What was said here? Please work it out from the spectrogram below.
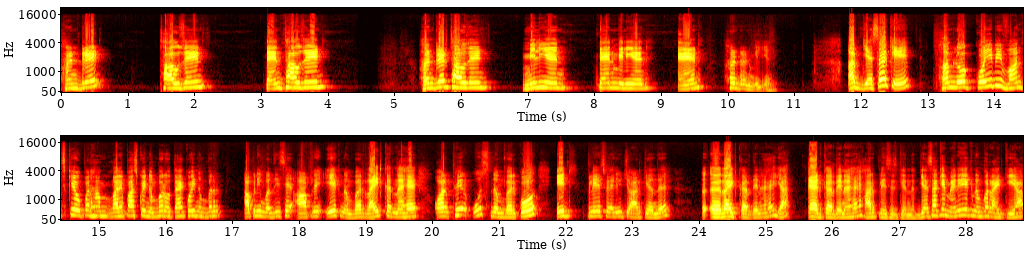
hundred thousand ten thousand hundred thousand, million, ten million and hundred million. अब जैसा कि हम लोग कोई भी वंस के ऊपर हम हमारे पास कोई नंबर होता है, कोई नंबर अपनी मर्ज़ी से आपने एक नंबर राइट करना है और फिर उस नंबर को इन प्लेस वैल्यू चार्ट के अंदर राइट कर देना है या ऐड कर देना है हर प्लेसेस के अंदर। जैसा कि मैंने एक नंबर राइट किया,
